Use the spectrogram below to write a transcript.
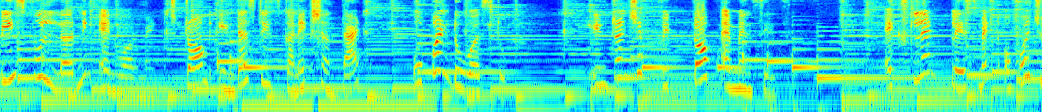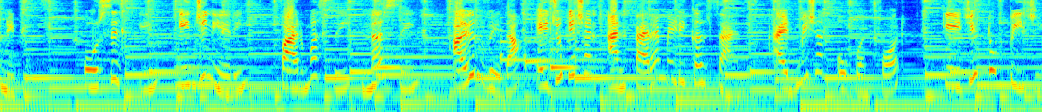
peaceful learning environment strong industries connection that open doors to internship with top M N C excellent placement opportunities courses in engineering pharmacy nursing Ayurveda education and paramedical science. Admission open for K G to P G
